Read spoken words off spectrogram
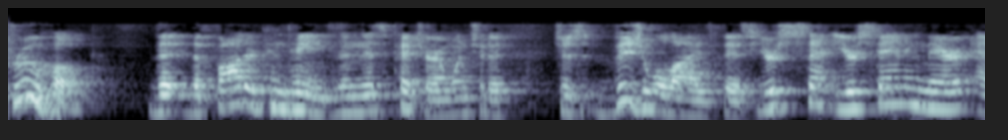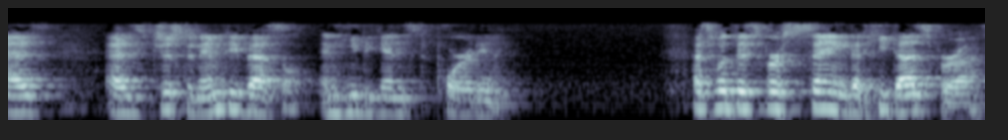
true hope that the Father contains in this picture. I want you to just visualize this. You're, you're standing there as, as just an empty vessel, and He begins to pour it in. That's what this verse is saying that He does for us.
